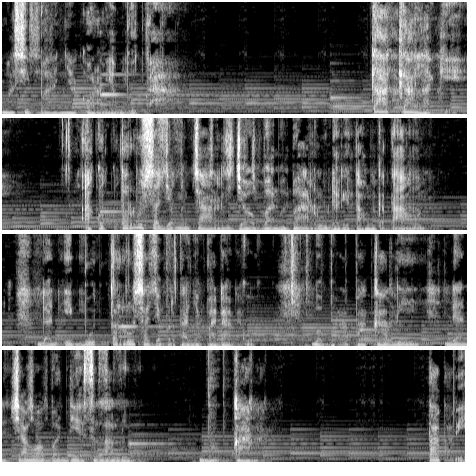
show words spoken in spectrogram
masih banyak orang yang buta." Gagal lagi. Aku terus saja mencari jawaban baru dari tahun ke tahun. Dan ibu terus saja bertanya padaku beberapa kali dan jawaban dia selalu bukan. Tapi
